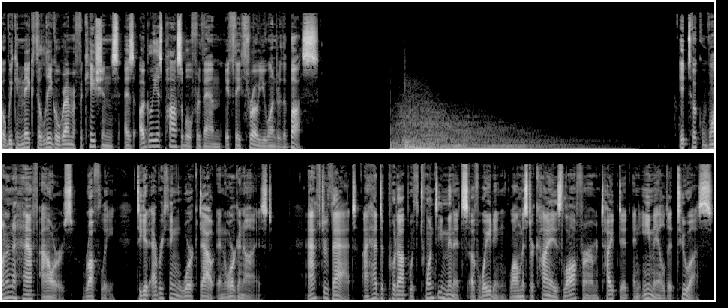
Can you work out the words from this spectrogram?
but we can make the legal ramifications as ugly as possible for them if they throw you under the bus. It took one and a half hours, roughly, to get everything worked out and organized. After that, I had to put up with 20 minutes of waiting while Mr. Calle's law firm typed it and emailed it to us.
